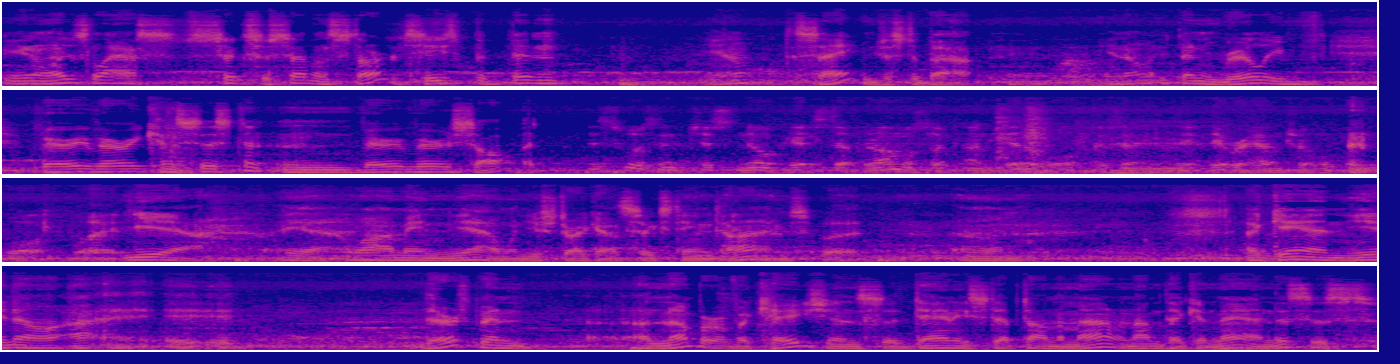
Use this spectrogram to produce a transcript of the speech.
you know, his last six or seven starts, he's been you know the same just about. You know, he's been really very, very consistent and very, very solid. This wasn't just no hit stuff. It almost looked unhittable because I mean, they, they, were having trouble putting ball play. Yeah, yeah. Well, I mean, yeah, when you strike out 16 times, but. Um, again, you know, I, it, there's been a number of occasions that Danny stepped on the mound, and I'm thinking, man, this is,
